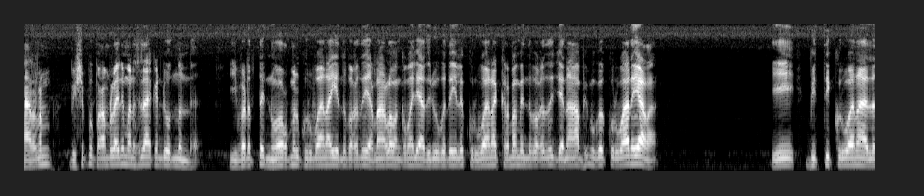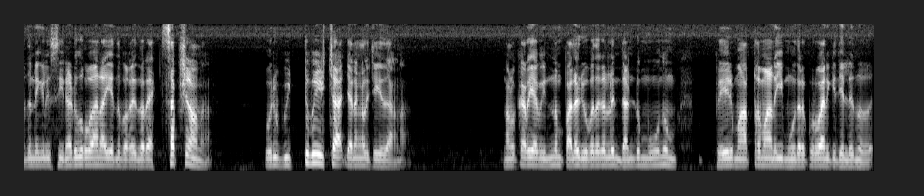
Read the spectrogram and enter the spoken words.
കാരണം ബിഷപ്പ് പാമ്പളേന് മനസ്സിലാക്കേണ്ടി ഒന്നുണ്ട്. ഇവിടുത്തെ നോർമൽ കുർബാന എന്ന് പറയുന്നത് എറണാകുളം അങ്കമാലി അതിരൂപതയിലെ കുർബാന ക്രമം എന്ന് പറയുന്നത് ജനാഭിമുഖ കുർബാനയാണ്. ഈ ഭിത്തി കുർബാന അല്ലെന്നുണ്ടെങ്കിൽ സിനഡ് കുർബാന എന്ന് പറയുന്ന ഒരു എക്സെപ്ഷനാണ് ഒരു വിട്ടുവീഴ്ച ജനങ്ങൾ ചെയ്തതാണ്. നമുക്കറിയാം ഇന്നും പല രൂപതകളിലും രണ്ടും മൂന്നും പേര് മാത്രമാണ് ഈ മൂതര കുർബാനയ്ക്ക് ചെല്ലുന്നത്.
